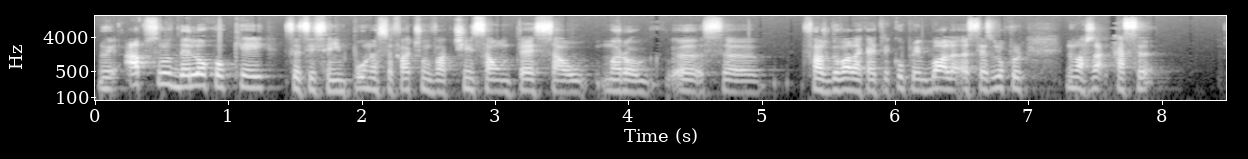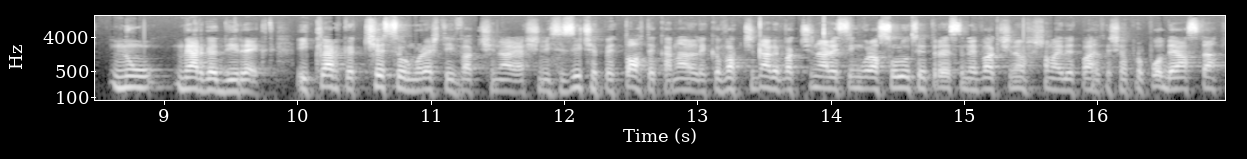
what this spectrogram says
Nu e absolut deloc ok să ți se impună să faci un vaccin sau un test sau, mă rog, uh, să faci dovada că ai trecut prin boală, astea sunt lucruri numai așa ca să nu meargă direct. E clar că ce se urmărește e vaccinarea și ne se zice pe toate canalele că vaccinare, vaccinare e singura soluție, trebuie să ne vaccinăm și așa mai departe. Și apropo de asta,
